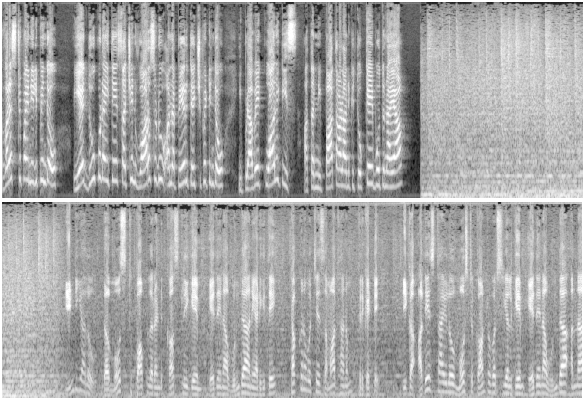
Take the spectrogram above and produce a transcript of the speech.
ఎవరెస్ట్ పై నిలిపిందో ఏ దూకుడైతే సచిన్ వారసుడు అన్న పేరు తెచ్చిపెట్టిందో ఇప్పుడు అవే క్వాలిటీస్ అతన్ని పాతాళానికి తొక్కేయబోతున్నాయా? ఇండియాలో the most popular and costly game ఏదైనా ఉందా అని అడిగితే టక్కున వచ్చే సమాధానం క్రికెట్టే ఇక అదే స్థాయిలో మోస్ట్ కాంట్రవర్సియల్ గేమ్ ఏదైనా ఉందా అన్నా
